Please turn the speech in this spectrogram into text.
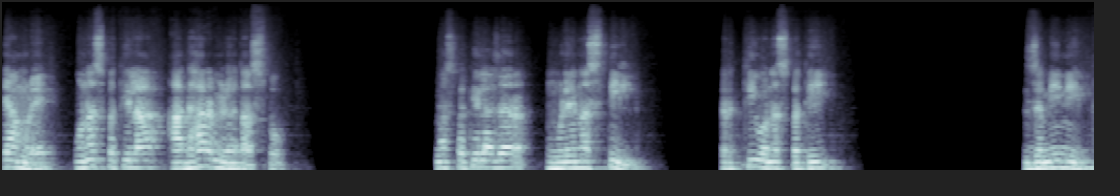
त्यामुळे वनस्पतीला आधार मिळत असतो. वनस्पतीला जर मुळे नसतील तर ती वनस्पती जमिनीत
